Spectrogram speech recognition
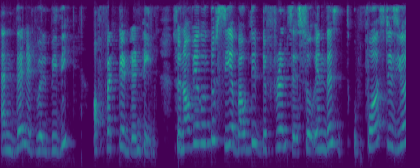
and then it will be the affected dentine. So now we are going to see about the differences. So in this first is your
